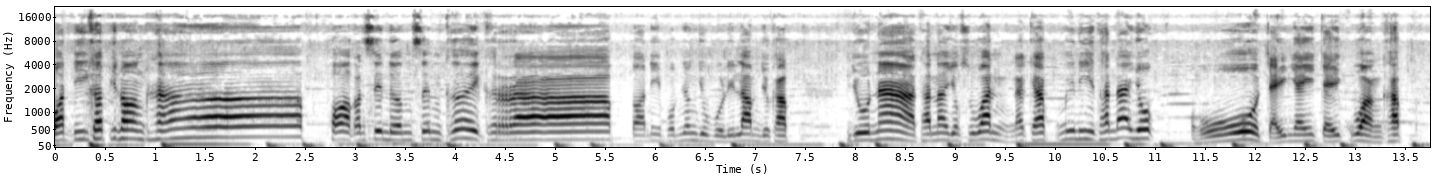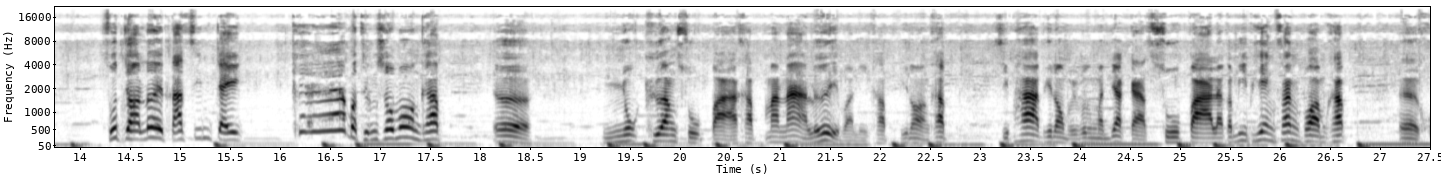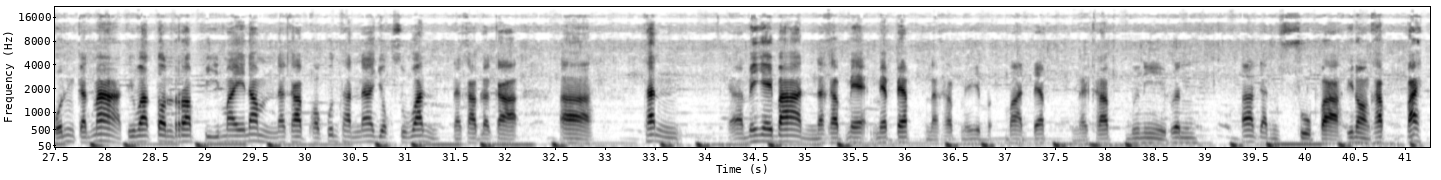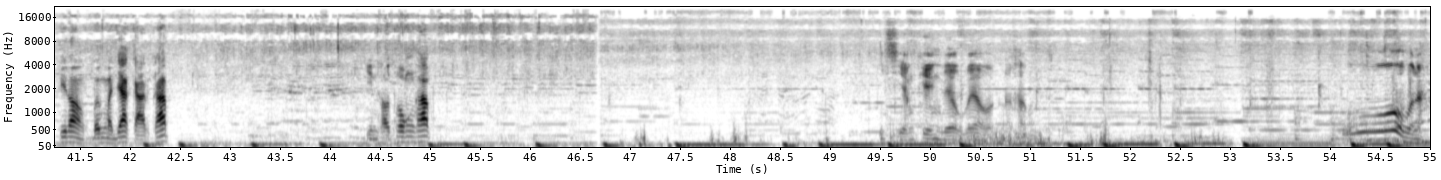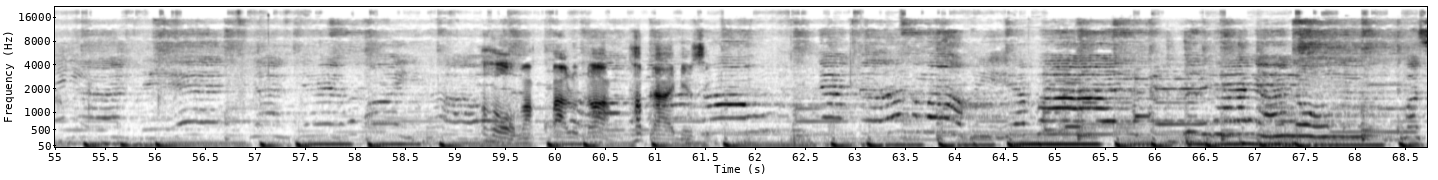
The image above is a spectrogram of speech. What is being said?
วัสดีครับพี่น้องครับพ่อกันเส้นเดิมเส้นเคยครับ ตอนนี้ผมยังอยู่บุรีรัมย์อยู่ครับ อยู่หน้าทานนายกสุวรรณนะครับมือนี้ท่านนายก โอ้โหใจใหญ่ใจกว้างครับ สุดยอดเลยตัดสินใจแค่มาถึงโซโมงครับ เออยกเครื่องสูบป่าครับมาหน้าเลยวันนี้ครับ พี่น้องครับสิบห้าพี่น้องไปเบิ่งบรรยากาศสูบป่าแล้วก็มีเพลงฟังพร้อมครับ ออคนกันมาที่ว่าต้อนรับปีใหม่น้ำนะครับ ขอบคุณท่านนายกสุวรรณนะครับแล้วก็ท่านแม่ใหญ่บ้านนะครับแม่แม่แป๊บนะครับแม่ใหญ่บ้านแป๊บนะครับ มื้อนี้เพิ่อนพากันสูบป่าพี่น้องครับ ไปพี่น้องเบิ่งบรรยากาศครับ กินเขาทงครับ เสียงเพลงแววๆนะครับ โอ้โหนะ อ้โห มักป้ารุ่นน้องท็อปไดมิวสิก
